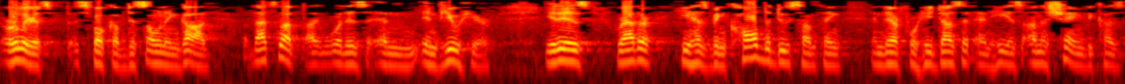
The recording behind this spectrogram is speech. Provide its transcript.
earlier it spoke of disowning God. That's not uh, what is in, in view here. It is rather he has been called to do something and therefore he does it and he is unashamed because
